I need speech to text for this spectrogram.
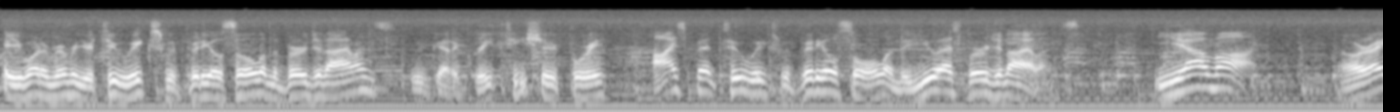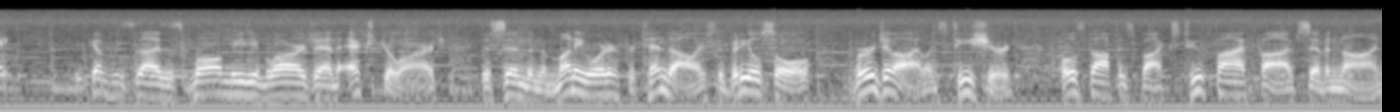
Hey, you want to remember your two weeks with Video Soul in the Virgin Islands? We've got a great t-shirt for you. I spent two weeks with Video Soul in the U.S. Virgin Islands. Yeah, man. All right? It comes in sizes small, medium, large, and extra large. Just send in a money order for $10 to Video Soul, Virgin Islands T-shirt, Post Office Box 25579,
